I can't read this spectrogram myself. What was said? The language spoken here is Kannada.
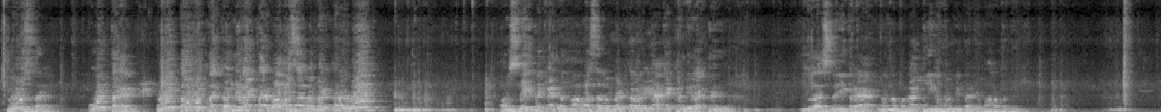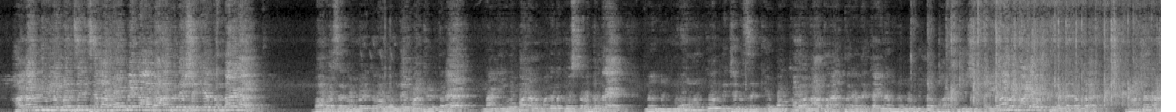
ತೋರಿಸ್ತಾರೆ, ಓದ್ತಾರೆ, ಓದ್ತಾ ಓದ್ತಾ ಕಣ್ಣೀರ್ ಹಾಕ್ತಾರೆ ಬಾಬಾ ಸಾಹೇಬ್ ಅಂಬೇಡ್ಕರ್ ಅವರು. ಅವ್ರ ಸ್ನೇಹಿತ ಕೇಳ್ತಾರೆ ಬಾಬಾ ಸಾಹೇಬ್ ಅಂಬೇಡ್ಕರ್ ಅವ್ರಿಗೆ ಯಾಕೆ ಕಣ್ಣೀರ್ ಆಗ್ತಾ ಇದ್ದೀರಾ? ಇಲ್ಲ ಸ್ನೇಹಿತರೆ, ನನ್ನ ಮಗ ತೀರಿ ಹೋಗಿದ್ದಾನೆ ಭಾರತದಲ್ಲಿ. ಹಾಗಾದ್ರೆ ನೀವು ಎಮರ್ಜೆನ್ಸಿ ಎಲ್ಲ ಹೋಗ್ಬೇಕಲ್ಲ ಭಾರತ ದೇಶಕ್ಕೆ? ಅಂತಂದಾಗ, ಬಾಬಾ ಸಾಹೇಬ್ ಅಂಬೇಡ್ಕರ್ ಅವರು ಒಂದೇ ಮಾತು ಹೇಳ್ತಾರೆ, ನಾನು ಈ ಒಬ್ಬ ನನ್ನ ಮಗನಿಗೋಸ್ಕರ ಹೋದ್ರೆ ನನ್ನ ನೂರು ಕೋಟಿ ಜನಸಂಖ್ಯೆ ಮಕ್ಕಳು ಅನಾಥರಾಗ್ತಾರೆ, ಅದಕ್ಕಾಗಿ ನಾನು ಹೋಗೋದಿಲ್ಲ, ಭಾರತ ದೇಶಕ್ಕೆ ಏನಾದ್ರು ಮಾಡಿ ಹೋಗ್ತೀನಿ ಅಂತಕ್ಕಂಥ ಮಾತನ್ನ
